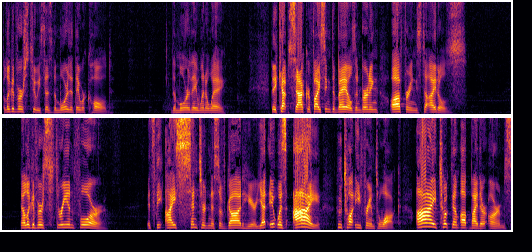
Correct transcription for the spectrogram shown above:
But look at verse 2. He says, The more that they were called, the more they went away. They kept sacrificing to Baals and burning offerings to idols. Now look at verse 3 and 4. It's the I centeredness of God here. Yet it was I who taught Ephraim to walk. I took them up by their arms,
